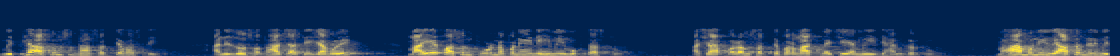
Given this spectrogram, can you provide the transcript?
मिथ्या असून सुद्धा सत्य भासते. आणि जो स्वतःच्या तेजामुळे मायेपासून पूर्णपणे नेहमी मुक्त असतो अशा परमसत्य परमात्म्याचे आम्ही ध्यान करतो. महामुनी व्यास निर्मित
